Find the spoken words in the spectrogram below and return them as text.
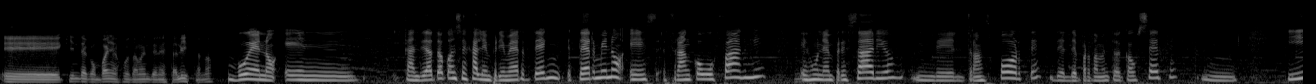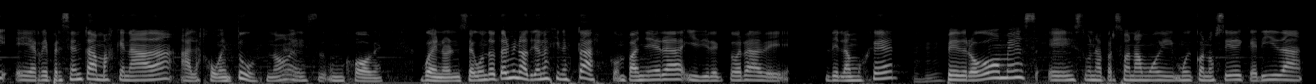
¿Quién te acompaña justamente en esta lista, no? Bueno, en, candidato a concejal en primer término es Franco Bufagni, es un empresario del transporte del departamento de Caucete mm, y eh, representa más que nada a la juventud, ¿no? Es un joven. Bueno, en segundo término, Adriana Ginestar, compañera y directora de, La Mujer. Pedro Gómez es una persona muy, muy conocida y querida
